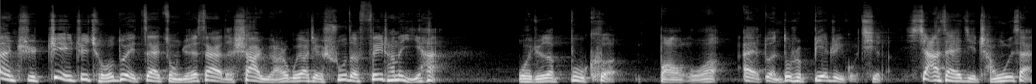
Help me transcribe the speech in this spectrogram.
但是这支球队在总决赛的铩羽而归，而且输的非常的遗憾。我觉得布克、保罗、艾顿都是憋着一口气的，下赛季常规赛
